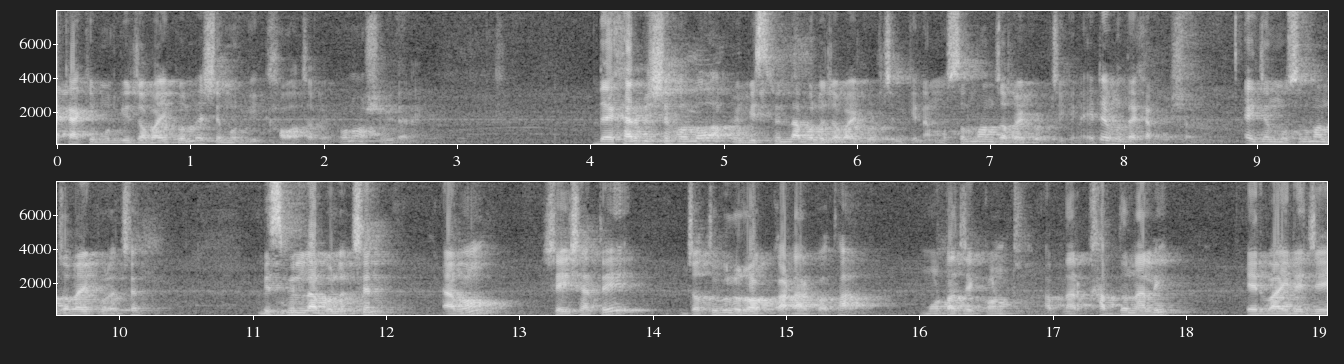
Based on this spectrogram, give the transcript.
একাকী মুরগি জবাই করলে সে মুরগি খাওয়া যাবে, কোনো অসুবিধা নেই। দেখার বিষয় হলো, আপনি বিসমিল্লা বলে জবাই করছেন কিনা, মুসলমান জবাই করছে কিনা, এটা হলো দেখার বিষয়। একজন মুসলমান জবাই করেছেন বিসমিল্লা বলেছেন, এবং সেই সাথে যতগুলো রক কাটার কথা, মোটা যে কণ্ঠ, আপনার খাদ্যনালী, এর বাইরে যে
